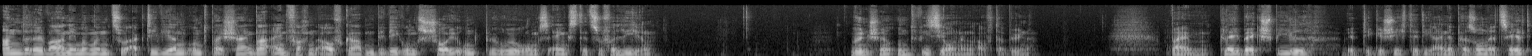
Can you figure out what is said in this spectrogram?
andere Wahrnehmungen zu aktivieren und bei scheinbar einfachen Aufgaben Bewegungsscheu und Berührungsängste zu verlieren. Wünsche und Visionen auf der Bühne Beim Playback-Spiel wird die Geschichte, die eine Person erzählt,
